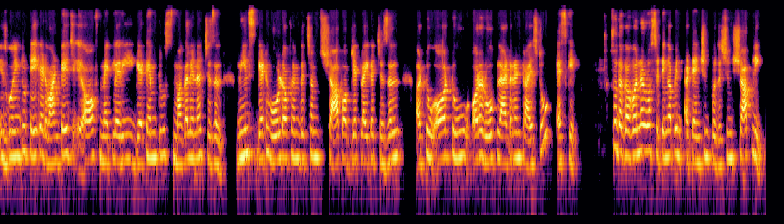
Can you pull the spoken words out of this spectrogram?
is going to take advantage of McClary, get him to smuggle in a chisel, means get hold of him with some sharp object like a chisel, a two or two or a rope ladder and tries to escape. So the governor was sitting up in attention position sharply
